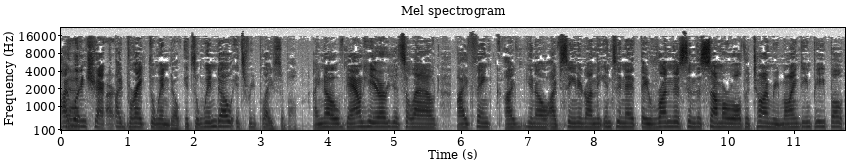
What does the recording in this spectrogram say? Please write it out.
I wouldn't check. are- I'd break the window. It's a window. It's replaceable. I know down here it's allowed. I think I, you know, I've seen it on the internet. They run this in the summer all the time, reminding people,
